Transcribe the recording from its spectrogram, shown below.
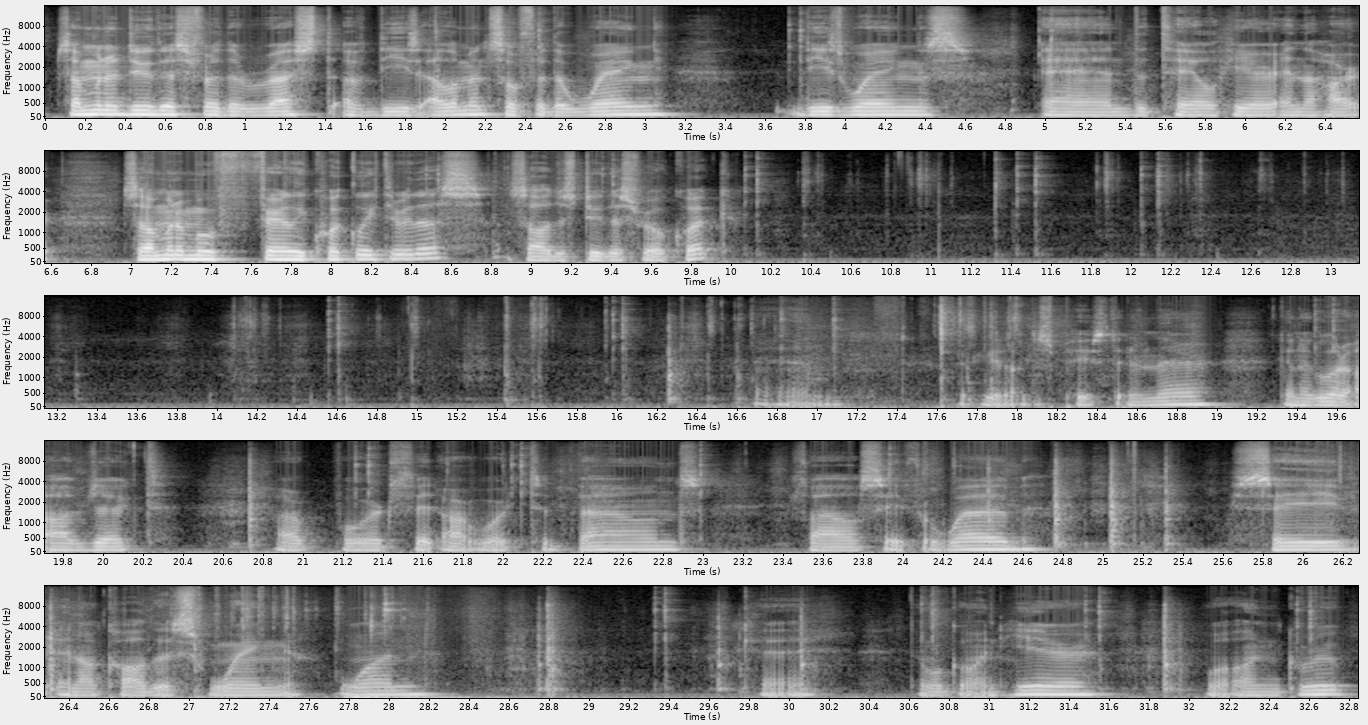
So I'm going to do this for the rest of these elements. So for the wing these wings and the tail here and the heart. So I'm going to move fairly quickly through this. So I'll just do this real quick. And very I'll just paste it in there. Gonna go to object artboard fit artwork to bounds file save for web save and I'll call this wing one. Okay then we'll go in here we'll ungroup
